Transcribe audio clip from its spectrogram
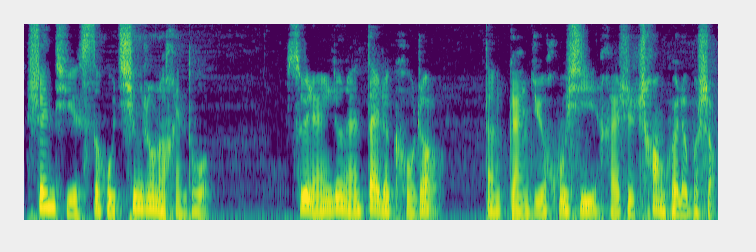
身体似乎轻松了很多。虽然仍然戴着口罩，但感觉呼吸还是畅快了不少。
